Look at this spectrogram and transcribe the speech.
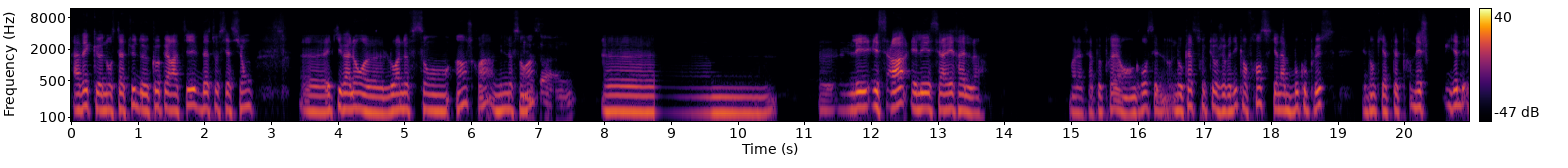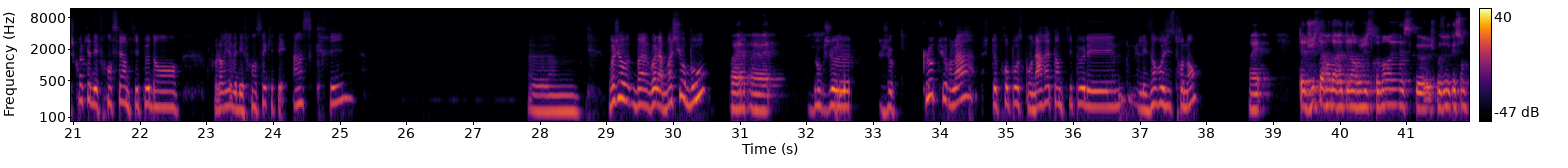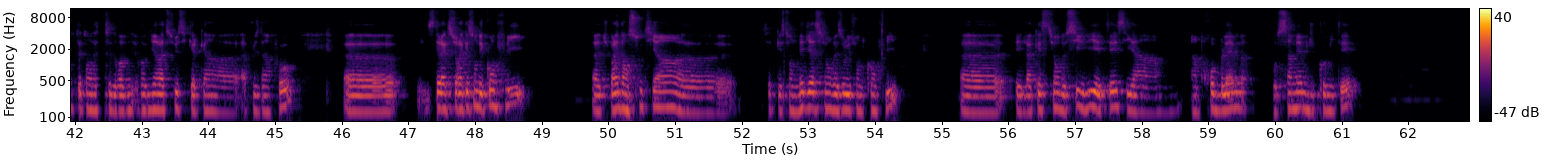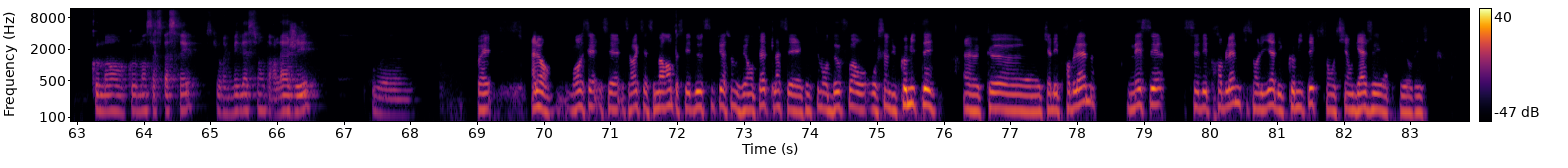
avec nos statuts de coopérative, d'association, euh, équivalent euh, loi 901, je crois, 1901. 1901. Euh, les SA et les SARL. Voilà, c'est à peu près, en gros, c'est nos quatre structures juridiques. En France, il y en a beaucoup plus. Et donc, il y a peut-être... Mais je, il y a, je crois qu'il y a des Français un petit peu dans... Alors, il y avait des Français qui étaient inscrits. Euh, moi, je, ben, voilà, moi, je suis au bout. Ouais, euh, donc, je, je clôture là. Je te propose qu'on arrête un petit peu les, les enregistrements. Ouais. Peut-être juste avant d'arrêter l'enregistrement, est-ce que je pose une question peut-être on essaie de revenir, là-dessus si quelqu'un a, plus d'infos. Euh, C'était sur la question des conflits. Euh, tu parlais d'un soutien, euh, cette question de médiation, résolution de conflits. Euh, et la question de Sylvie était s'il y a un, un problème au sein même du comité comment, comment ça se passerait? Est-ce qu'il y aurait une médiation par l'AG euh... Oui, alors, bon, c'est vrai que c'est assez marrant parce que les deux situations que j'ai en tête, là, c'est effectivement deux fois au, au sein du comité euh, qu'il y a des problèmes, mais c'est des problèmes qui sont liés à des comités qui sont aussi engagés, a priori,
